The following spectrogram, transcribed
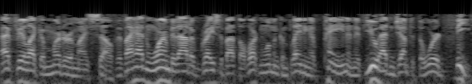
I feel like a murderer myself. If I hadn't wormed it out of Grace about the Horton woman complaining of pain, and if you hadn't jumped at the word feet.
